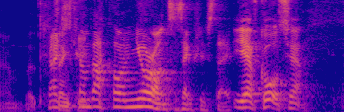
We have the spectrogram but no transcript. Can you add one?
Um, Can I just you. come back on your answer, Secretary of State? Yeah, of course, yeah.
